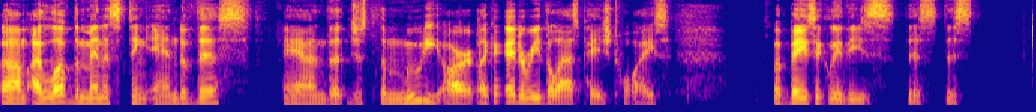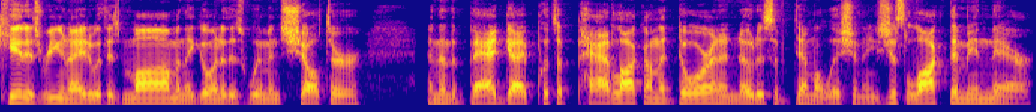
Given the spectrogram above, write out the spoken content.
Um, I love the menacing end of this and the, just the moody art. Like I had to read the last page twice, but basically these this this kid is reunited with his mom and they go into this women's shelter, and then the bad guy puts a padlock on the door and a notice of demolition, and he's just locked them in there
